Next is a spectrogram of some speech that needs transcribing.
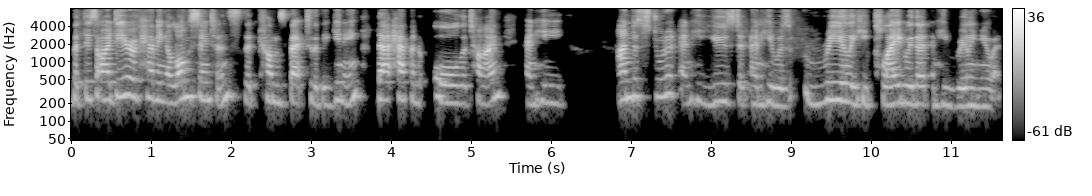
but this idea of having a long sentence that comes back to the beginning, that happened all the time. And he understood it and he used it and he was really, he played with it and he really knew it.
